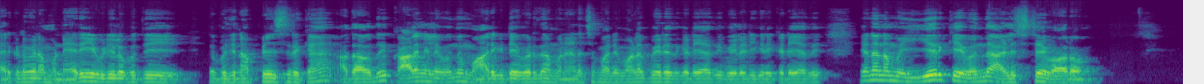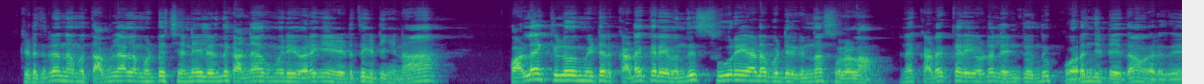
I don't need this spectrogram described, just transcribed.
ஏற்கனவே நம்ம நிறைய வீடியோவில் பற்றி இதை பற்றி நான் பேசியிருக்கேன். அதாவது காலநிலை வந்து மாறிக்கிட்டே வருது. நம்ம நினச்ச மாதிரி மழை பெய்யறது கிடையாது வெயிலடிக்கிறது கிடையாது. ஏன்னா நம்ம இயற்கையை வந்து அழிச்சிட்டே வரோம். கிட்டத்தட்ட நம்ம தமிழ்நாட்டில் மட்டும் சென்னையிலேருந்து கன்னியாகுமரி வரைக்கும் எடுத்துக்கிட்டிங்கன்னா பல கிலோமீட்டர் கடற்கரை வந்து சூறையாடப்பட்டிருக்குன்னு தான் சொல்லலாம். ஏன்னா கடற்கரையோட லென்த் வந்து குறைஞ்சிட்டே தான் வருது.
